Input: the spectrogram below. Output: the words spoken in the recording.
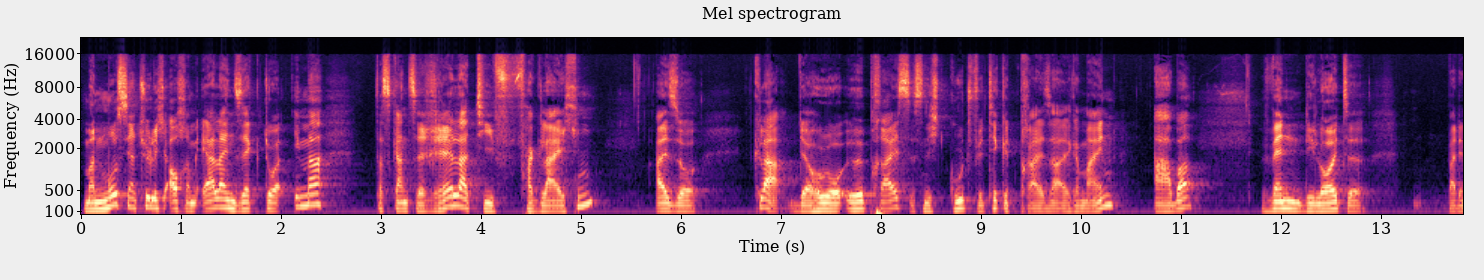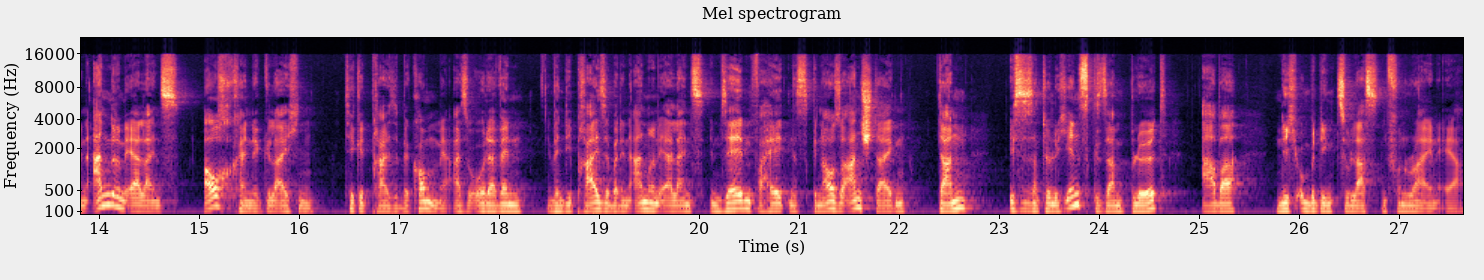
Man muss natürlich auch im Airline-Sektor immer das Ganze relativ vergleichen. Also klar, der hohe Ölpreis ist nicht gut für Ticketpreise allgemein, aber wenn die Leute bei den anderen Airlines auch keine gleichen Ticketpreise bekommen mehr, also oder wenn, wenn die Preise bei den anderen Airlines im selben Verhältnis genauso ansteigen, dann ist es natürlich insgesamt blöd, aber nicht unbedingt zu Lasten von Ryanair.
